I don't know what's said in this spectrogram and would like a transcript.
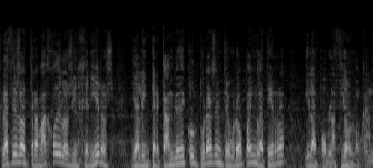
gracias al trabajo de los ingenieros y al intercambio de culturas entre Europa, Inglaterra y la población local.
